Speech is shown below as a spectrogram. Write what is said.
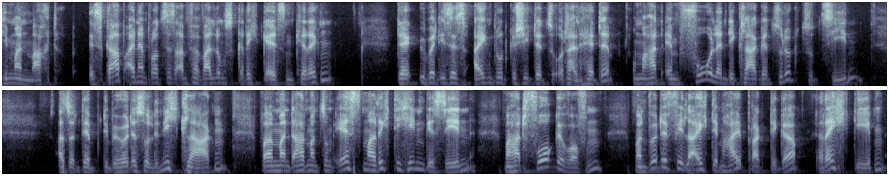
die man macht, es gab einen Prozess am Verwaltungsgericht Gelsenkirchen, der über dieses Eigenblutgeschichte zu urteilen hätte. Und man hat empfohlen, die Klage zurückzuziehen. Also der, die Behörde sollte nicht klagen, weil man da hat man zum ersten Mal richtig hingesehen. Man hat vorgeworfen, man würde vielleicht dem Heilpraktiker Recht geben,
